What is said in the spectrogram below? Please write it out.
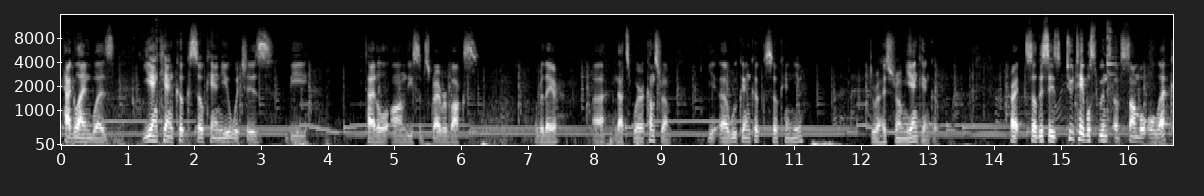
tagline was, "Yan can cook, so can you," which is the title on the subscriber box over there. Uh, and that's where it comes from. Uh, Woo can cook, so can you. Derives from Yan can cook. Alright, so this is two tablespoons of sambal oelek.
